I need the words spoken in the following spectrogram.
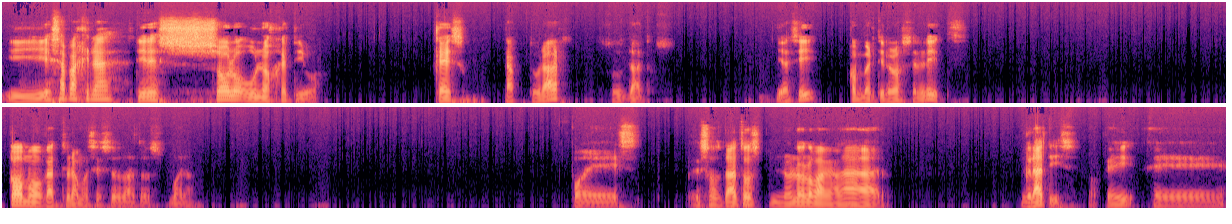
Y esa página tiene solo un objetivo, que es capturar sus datos. Y así convertirlos en leads. ¿Cómo capturamos esos datos? Bueno, pues esos datos no nos lo van a dar gratis, ¿ok? Eh,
